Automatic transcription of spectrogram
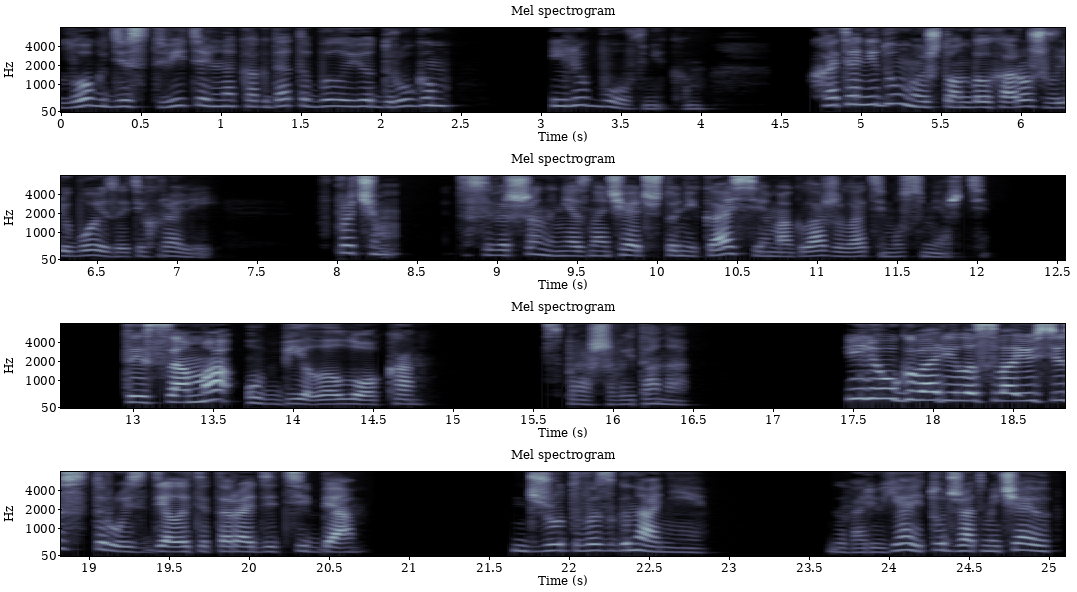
Лок действительно когда-то был ее другом и любовником, хотя не думаю, что он был хорош в любой из этих ролей. Впрочем, это совершенно не означает, что Никасия могла желать ему смерти. «Ты сама убила Лока?» — спрашивает она. Или уговорила свою сестру сделать это ради тебя?» «Джуд в изгнании», — говорю я, и тут же отмечаю,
